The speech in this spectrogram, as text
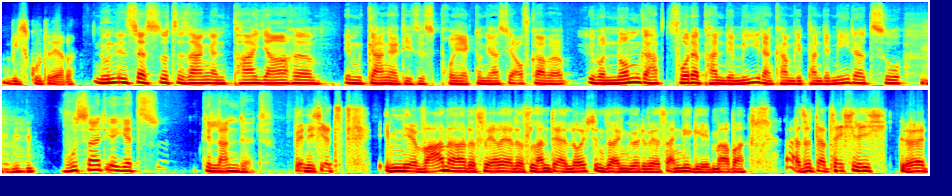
wie es gut wäre. Nun ist das sozusagen ein paar Jahre im Gange, dieses Projekt. Und du hast die Aufgabe übernommen gehabt vor der Pandemie, dann kam die Pandemie dazu. Mhm. Wo seid ihr jetzt gelandet? Wenn ich jetzt im Nirvana, das wäre ja das Land der Erleuchtung sagen würde, wäre es angegeben. Aber also tatsächlich gehört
